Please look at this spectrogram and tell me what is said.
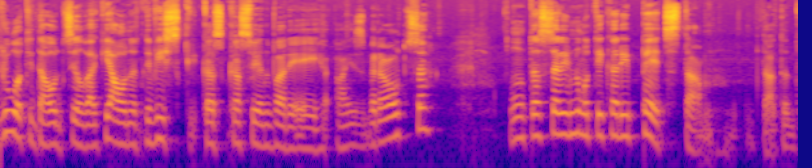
ļoti daudz cilvēku, jaunatni, visi, kas, kas vien varēja, aizbrauca. Un tas arī notika arī pēc tam. Tā tad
